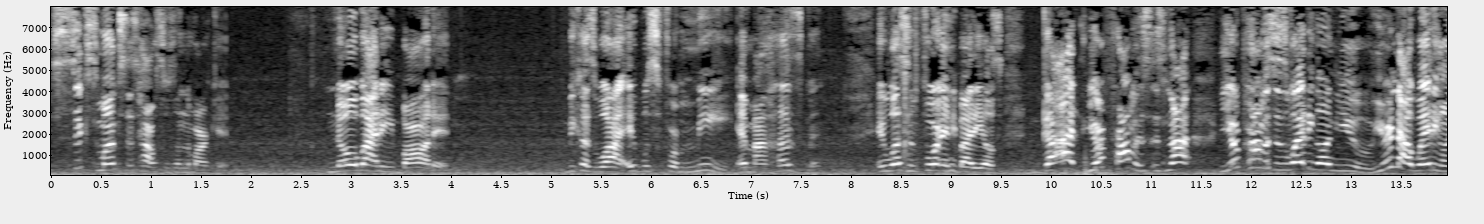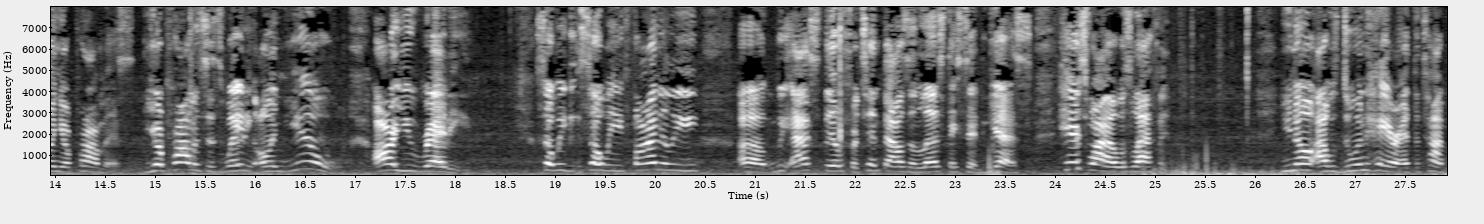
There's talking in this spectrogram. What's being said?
Six months this house was on the market. Nobody bought it. Because why? It was for me and my husband. It wasn't for anybody else. God, your promise is not, your promise is waiting on you. You're not waiting on your promise. Your promise is waiting on you. Are you ready? So we, so we finally, uh, we asked them for 10,000 less. They said yes. Here's why I was laughing. You know, I was doing hair at the time.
